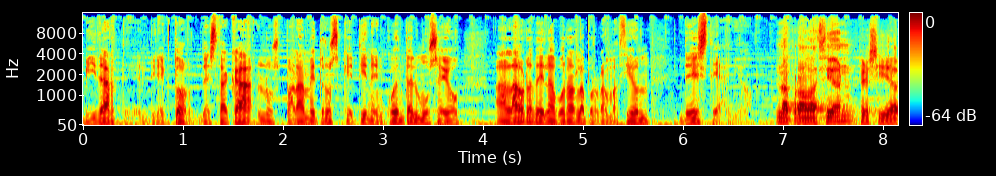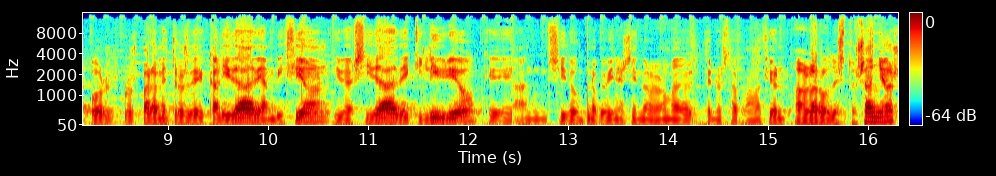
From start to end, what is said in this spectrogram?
Vidarte, el director, destaca los parámetros que tiene en cuenta el museo a la hora de elaborar la programación de este año. Una programación presidida por los parámetros de calidad, de ambición, diversidad, de equilibrio, que han sido lo que viene siendo la norma de, nuestra programación a lo largo de estos años.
